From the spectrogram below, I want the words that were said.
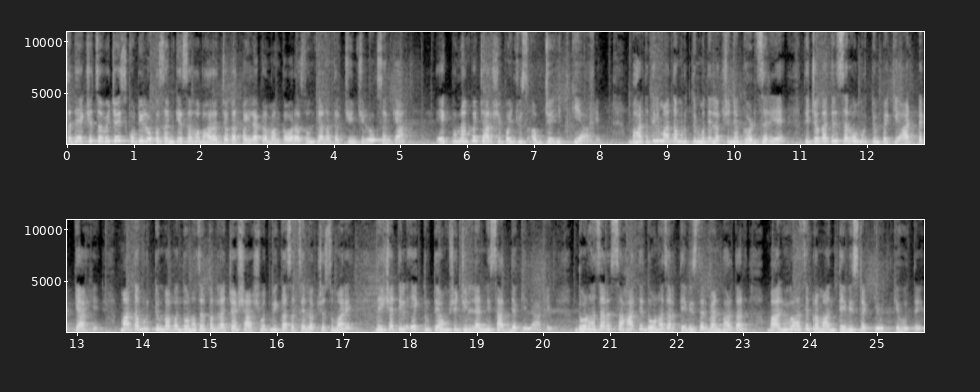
सध्या एकशे चव्वेचाळीस कोटी लोकसंख्येसह भारत जगात पहिल्या क्रमांकावर असून त्यानंतर चीनची लोकसंख्या एक पूर्णांक चारशे पंचवीस अब्ज इतकी आहे. भारतातील माता मृत्यूंमध्ये लक्षणीय घट झाली आहे. ती जगातील सर्व मृत्यूंपैकी आठ टक्के आहे. माता मृत्यूंबाबत दोन हजार पंधराच्या शाश्वत विकासाचे लक्ष सुमारे देशातील एक तृतीयांश जिल्ह्यांनी साध्य केले आहे. दोन हजार सहा ते दोन हजार तेवीस दरम्यान भारतात बालविवाहाचे प्रमाण तेवीस टक्के इतके होते.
